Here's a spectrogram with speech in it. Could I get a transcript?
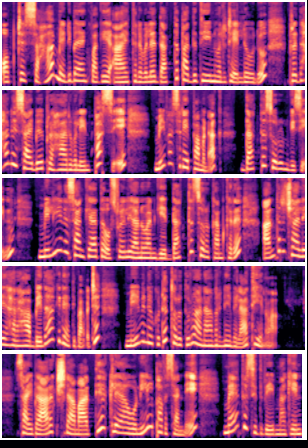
ඔප්ටස් සහ මෙඩිබෑන්ක් වගේ ආයතනවල දත්ත පද්ධතීන් වලට එල්ලවුණු ප්‍රධාන සයිබර් ප්‍රහාරවලින් පස්සේ මේ වසරේ පමණක් දත්ත සොරුන් විසින් මිලියන සංඛ්‍යාත ඔස්ට්‍රේලියානුවන්ගේ දත්ත සොරකම් කර අන්තර්ජාලය හරහා බෙදාගෙන ඇති බවට මේ වෙනකොට තොරතුරු අනාවරණය වෙලා තියෙනවා. සයිබ ආරක්ෂණ අමාත්‍ය ක්ලයා ඕනීල් පවසන්නේ මෑත සිදුවීම් මගින්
